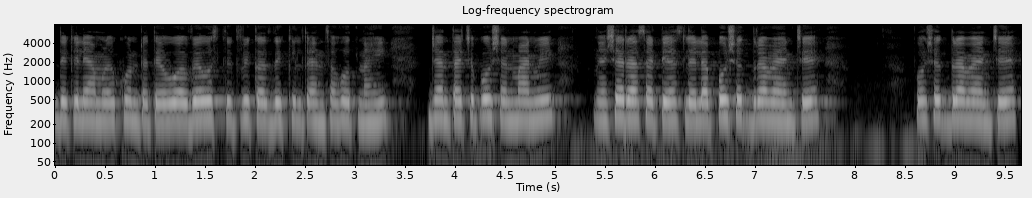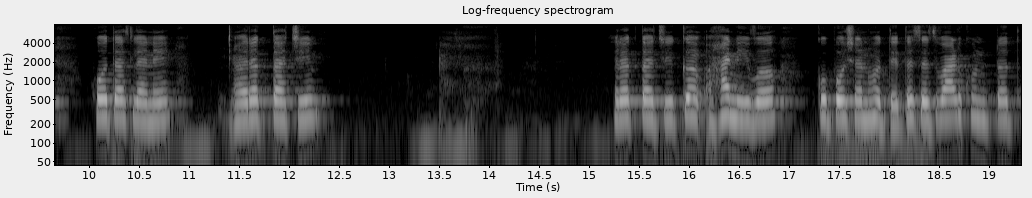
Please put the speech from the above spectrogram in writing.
देखील यामुळे खुंटते व व्यवस्थित विकास देखील त्यांचा होत नाही. जंताचे पोषण मानवी शरीरासाठी असलेल्या पोषक द्रव्यांचे पोषक द्रव्यांचे होत असल्याने रक्ताची रक्ताची क हानी व कुपोषण होते. तसेच वाढ खुंटत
